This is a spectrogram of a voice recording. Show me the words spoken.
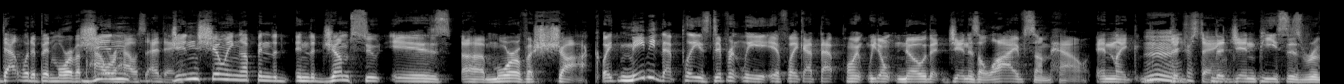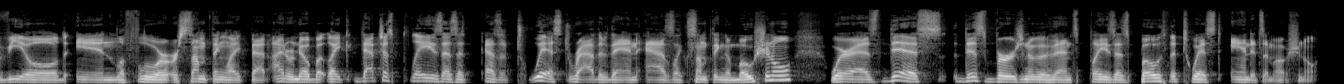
that would have been more of a powerhouse ending. Jin showing up in the in the jumpsuit is uh, more of a shock. Like maybe that plays differently if like at that point we don't know that Jin is alive somehow, and like Mm, the, interesting. the Jin piece is revealed in LaFleur or something like that. I don't know, but like that just plays as a as a twist rather than as like something emotional. Whereas this this version of events plays as both a twist and it's emotional.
